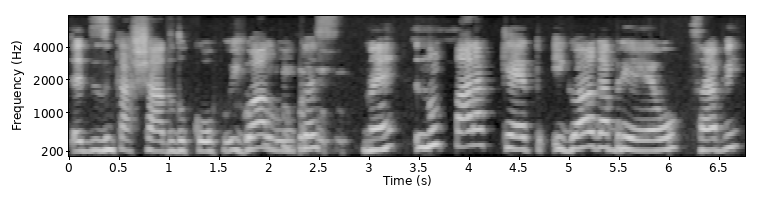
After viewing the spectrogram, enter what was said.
é desencaixado do corpo, igual a Lucas, né? Não para quieto, igual a Gabriel, sabe?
